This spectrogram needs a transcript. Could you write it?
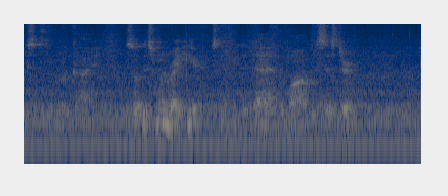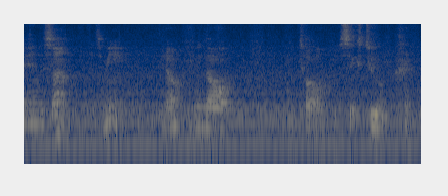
This is the little guy. So this one right here is going to be the dad, the mom, the sister, and the son. That's me. You know, even though I'm tall, I'm 6'2",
